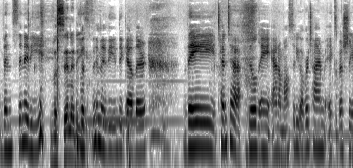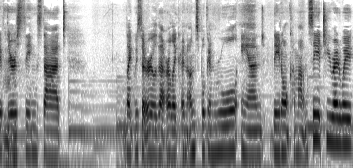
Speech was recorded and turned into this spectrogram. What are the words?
vicinity Vicinity. vicinity together, they tend to build a animosity over time, especially if there's things that like we said earlier that are like an unspoken rule and they don't come out and say it to you right away.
